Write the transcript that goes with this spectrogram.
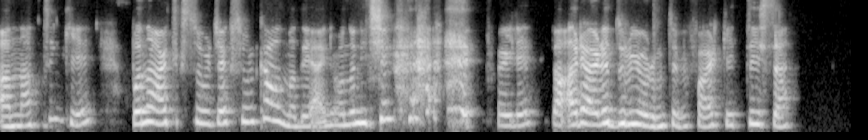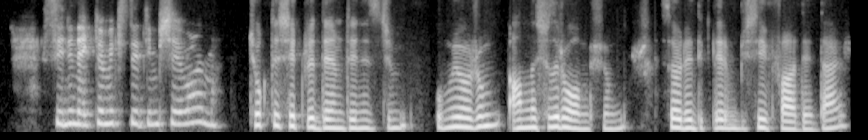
anlattın ki bana artık soracak soru kalmadı yani onun için böyle ben ara ara duruyorum tabii fark ettiysen. Senin eklemek istediğin bir şey var mı? Çok teşekkür ederim Deniz'ciğim. Umuyorum anlaşılır olmuşumdur. Söylediklerim bir şey ifade eder.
